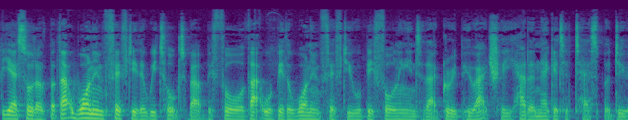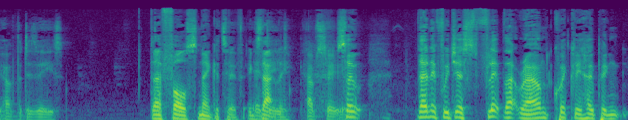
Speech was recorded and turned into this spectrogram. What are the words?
Yeah, sort of. But that 1 in 50 that we talked about before, that would be the 1 in 50 would be falling into that group who actually had a negative test but do have the disease. They're false negative, exactly. Indeed, absolutely. So then if we just flip that round quickly, hoping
